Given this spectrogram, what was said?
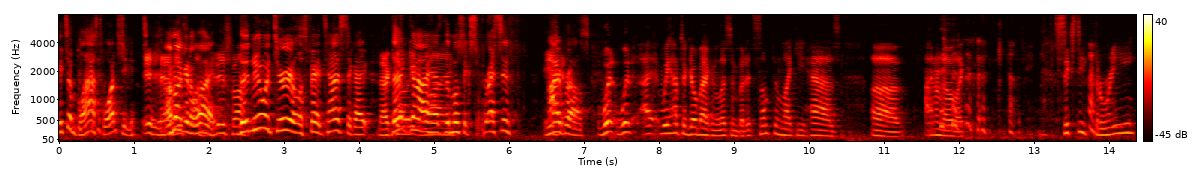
It's a blast watching it. Yeah, I'm not gonna fun. lie. It is fun. The new material is fantastic. I Now, that Kelly, guy has why- the most expressive He's got- eyebrows. what what I, we have to go back and listen, but it's something like he has uh I don't know like 63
